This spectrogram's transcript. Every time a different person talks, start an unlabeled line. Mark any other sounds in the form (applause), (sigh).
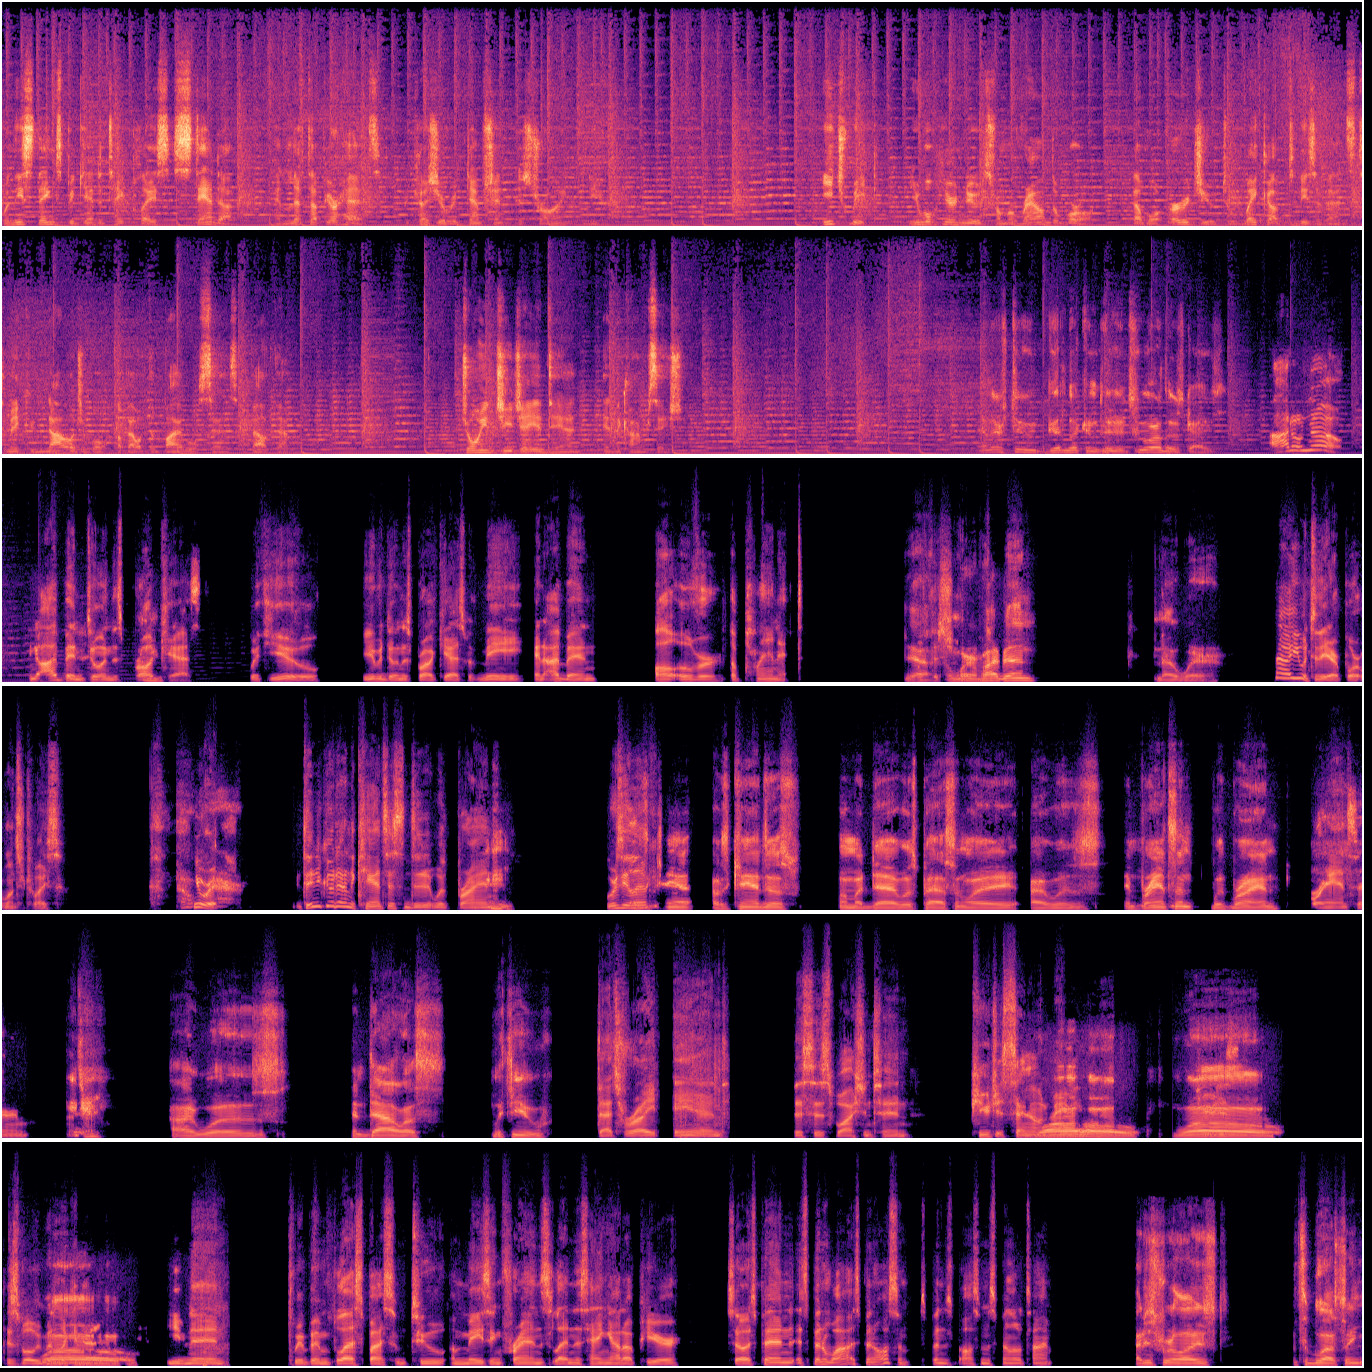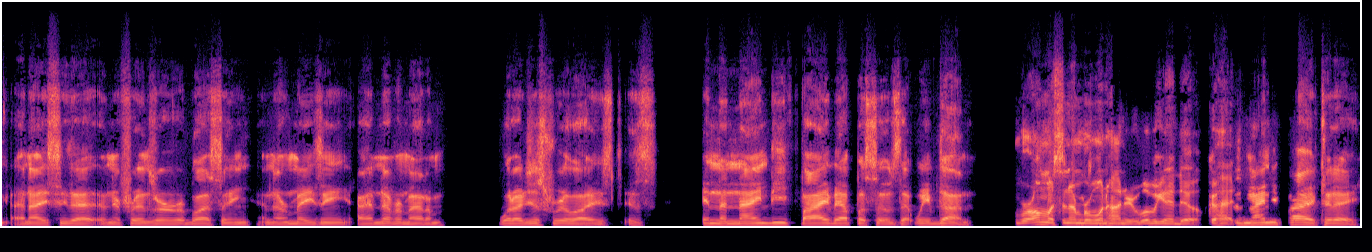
When these things begin to take place, stand up and lift up your heads, because your redemption is drawing near. Each week, you will hear news from around the world that will urge you to wake up to these events to make you knowledgeable about what the Bible says about them. Join GJ and Dan in the conversation.
And there's two good looking dudes. Who are those guys?
I don't know. You know, I've been doing this hmm. broadcast with you. You've been doing this broadcast with me, and I've been all over the planet.
Yeah. And where have I been? Nowhere.
No, you went to the airport once or twice.
Nowhere. (laughs)
You were. Did you go down to Kansas and did it with Brian? (clears throat) Where's he
I
live?
was, Can- I was Kansas when my dad was passing away. I was in Branson with Brian.
Branson. (clears throat)
I was in Dallas with you.
That's right. And this is Washington, Puget Sound. baby.
Whoa. Whoa.
This is what we've been looking at evening. We've been blessed by some two amazing friends letting us hang out up here. So it's been it's been a while. It's been awesome. It's been awesome to spend a little time.
I just realized it's a blessing, and I see that, and your friends are a blessing, and they're amazing. I have never met them. What I just realized is in the 95 episodes that we've done,
We're almost to number 100. What are we gonna do? Go ahead.
95 today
